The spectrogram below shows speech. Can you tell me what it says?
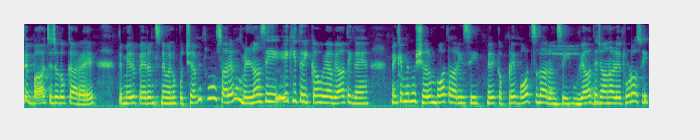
ਤੇ ਬਾਅਦ ਚ ਜਦੋਂ ਘਰ ਆਏ ਤੇ ਮੇਰੇ ਪੇਰੈਂਟਸ ਨੇ ਮੈਨੂੰ ਪੁੱਛਿਆ ਵੀ ਤੂੰ ਸਾਰਿਆਂ ਨੂੰ ਮਿਲਣਾ ਸੀ ਇਹ ਕੀ ਤਰੀਕਾ ਹੋਇਆ ਵਿਆਹ ਤੇ ਗਏ ਮੈਂ ਕਿਹਾ ਮੈਨੂੰ ਸ਼ਰਮ ਬਹੁਤ ਆ ਰਹੀ ਸੀ ਮੇਰੇ ਕੱਪੜੇ ਬਹੁਤ ਸਧਾਰਨ ਸੀ ਵਿਆਹ ਤੇ ਜਾਣ ਵਾਲੇ ਥੋੜੋ ਸੀ।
